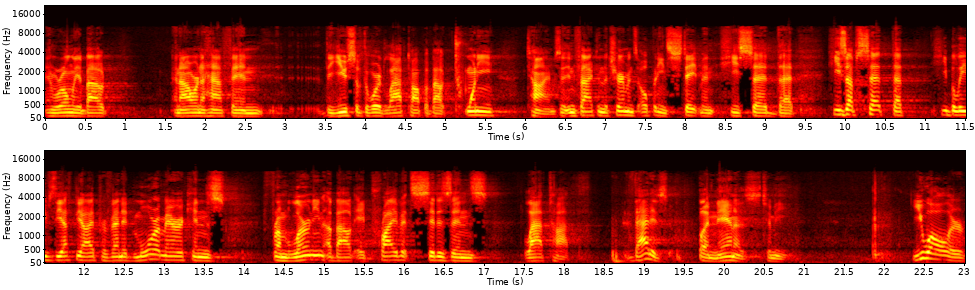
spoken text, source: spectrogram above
and we're only about an hour and a half in, the use of the word laptop about 20 times. In fact, in the chairman's opening statement, he said that he's upset that he believes the FBI prevented more Americans from learning about a private citizen's laptop. That is bananas to me. You all are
